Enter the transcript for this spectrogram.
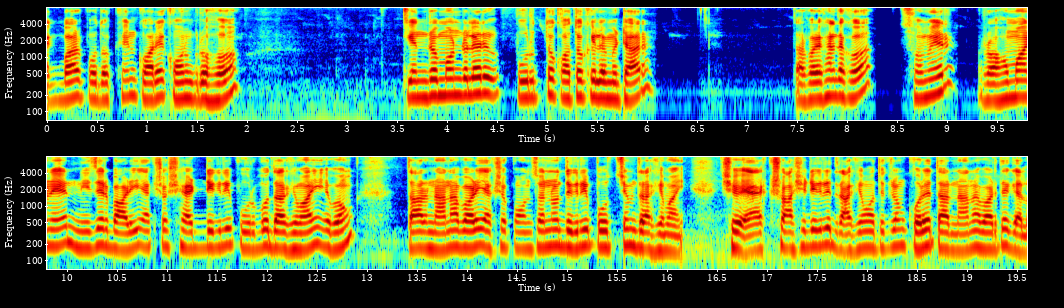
একবার প্রদক্ষিণ করে কোন গ্রহ? কেন্দ্রমণ্ডলের পুরুত্ব কত কিলোমিটার? তারপর এখানে দেখো, সমীর রহমানের নিজের বাড়ি একশো ষাট ডিগ্রি পূর্ব দ্রাঘিমায় এবং তার নানা বাড়ি একশো পঞ্চান্ন ডিগ্রি পশ্চিম দ্রাঘিমায়। সে একশো আশি ডিগ্রি দ্রাঘিমা অতিক্রম করে তার নানা বাড়িতে গেল।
